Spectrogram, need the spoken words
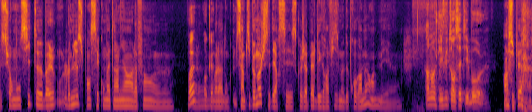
sur mon site, euh, bah, le mieux, je pense, c'est qu'on mette un lien à la fin. Euh, Ouais, voilà, ok. Voilà, donc c'est un petit peu moche, c'est-à-dire c'est ce que j'appelle des graphismes de programmeur, hein, mais. euh, Ah non, je l'ai vu, ton il est beau. Ah super.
